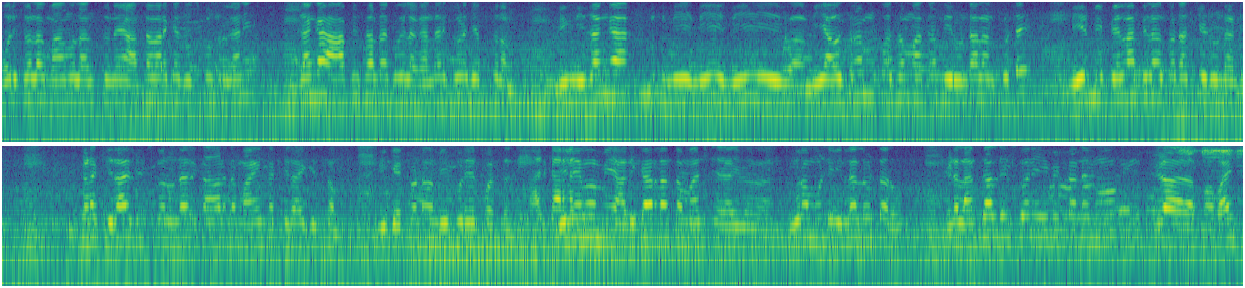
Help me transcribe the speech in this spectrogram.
పోలీసు వాళ్ళకి మామూలు అందుతున్నాయా? అంతవరకే చూసుకుంటారు కానీ నిజంగా ఆఫీసర్లకు వీళ్ళకందరికీ కూడా చెప్తున్నాం. మీకు నిజంగా మీ మీ మీ మీ అవసరం కోసం మాత్రం మీరు ఉండాలనుకుంటే మీరు మీ పిల్లల పిల్లలతో వచ్చి ఈడ ఉండండి. ఇక్కడ కిరాయిలు తీసుకొని ఉండాలి కావాలంటే మా ఇంట్లో కిరాయికి ఇస్తాం. మీకు ఎట్లుంటుందో మీకు కూడా ఏర్పడుతుంది. మీరేమో మీ అధికారులంతా మంచి దూరం ఉండి ఇళ్ళల్లో ఉంటారు. ఇక్కడ లంచాలు తీసుకొని వీటిలోనేమో ఇక్కడ వైన్స్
